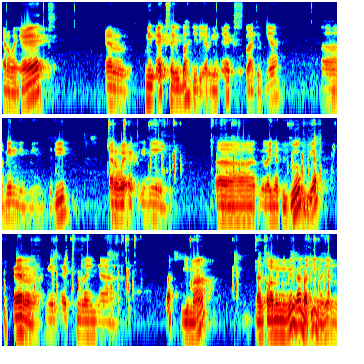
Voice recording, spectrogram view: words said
RWX, R min X saya ubah jadi R min X, terakhirnya uh, min min min. Jadi RWX ini uh, nilainya 7 ya. R min X nilainya 5 dan kalau min min, min kan berarti nilainya 0.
